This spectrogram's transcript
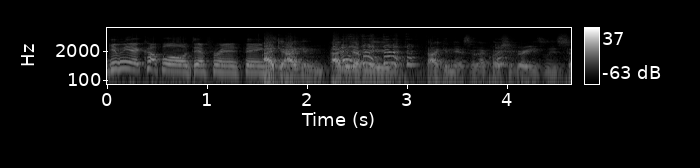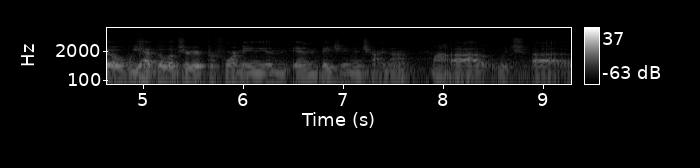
give me a couple different things. I, I can I can definitely I can answer that question very easily. So we had the luxury of performing in, in Beijing in China, Wow. uh, which uh,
